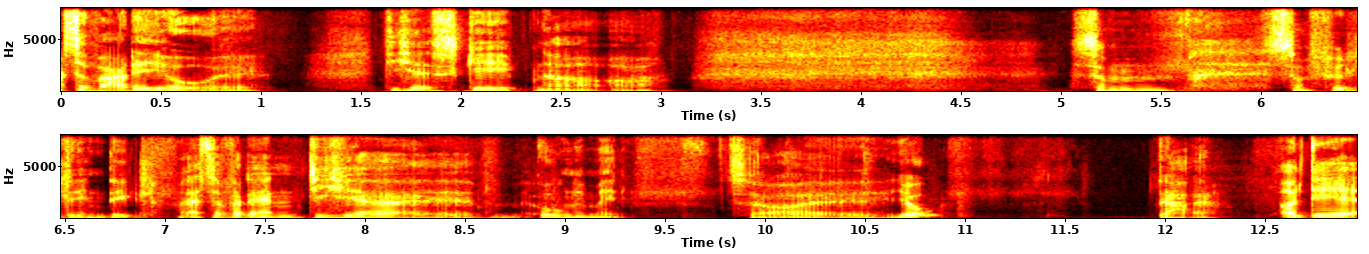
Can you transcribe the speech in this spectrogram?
så var det jo øh, de her skæbner, og, som, som følte en del. Altså, hvordan de her øh, unge mænd. Så øh, jo, det har jeg. Og det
